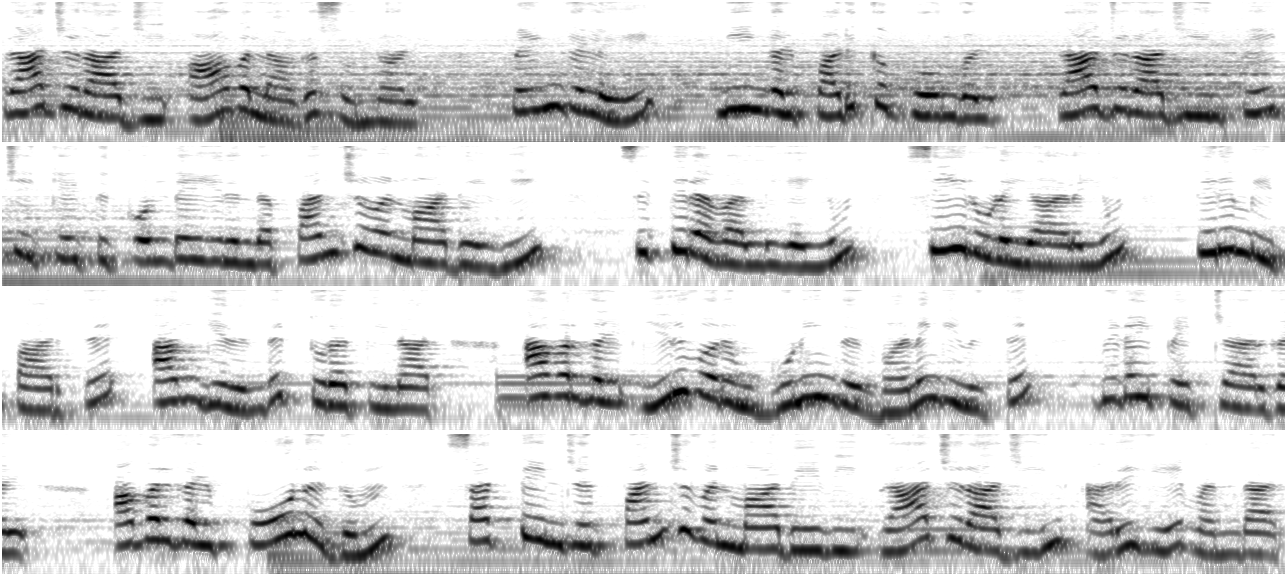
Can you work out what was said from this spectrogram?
ராஜராஜி ஆவலாக சொன்னாள் பெண்களே நீங்கள் படுக்க போங்கள். ராஜராஜியின் பேச்சை கேட்டுக்கொண்டே இருந்த பஞ்சவன் மாதேவி சித்திரவல்லியையும் சீருடையாளையும் திரும்பி பார்த்து அங்கிருந்து துரத்தினார். அவர்கள் இருவரும் குனிந்து வணங்கிவிட்டு விடை பெற்றார்கள் அவர்கள் போனதும் சட்டென்று பஞ்சவன் மாதேவி ராஜராஜியின் அருகே வந்தார்.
